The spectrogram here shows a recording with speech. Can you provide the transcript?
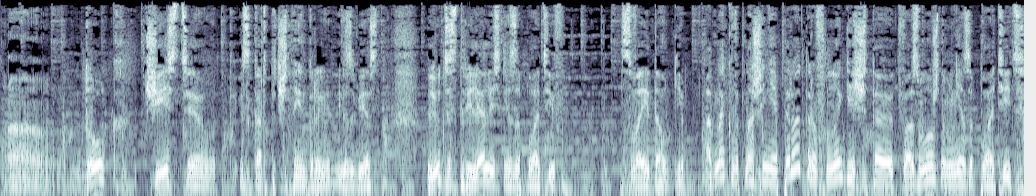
э, долг чести вот, из карточной игры известно. Люди стрелялись, не заплатив свои долги. Однако в отношении операторов многие считают возможным не заплатить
